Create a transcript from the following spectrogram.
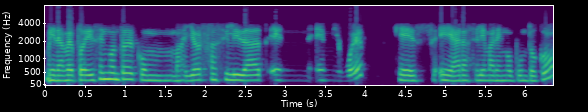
Mira, me podéis encontrar con mayor facilidad en, en mi web, que es eh, aracelimarengo.com.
